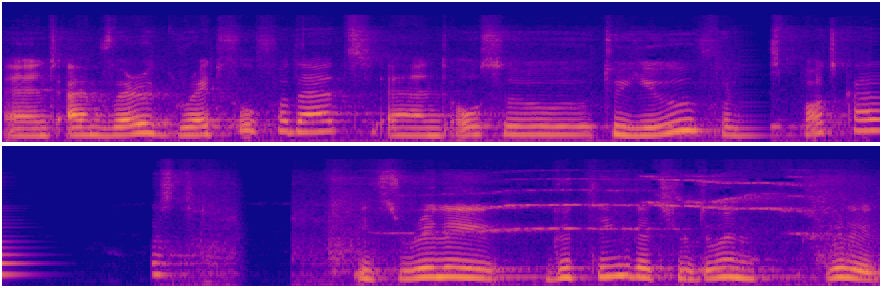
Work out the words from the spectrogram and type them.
and I'm very grateful for that, and also to you for this podcast. It's really good thing that you're doing. Really,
